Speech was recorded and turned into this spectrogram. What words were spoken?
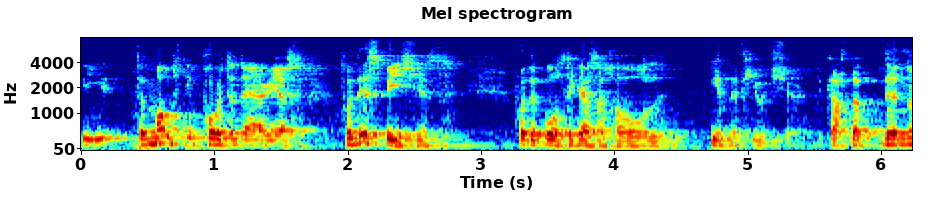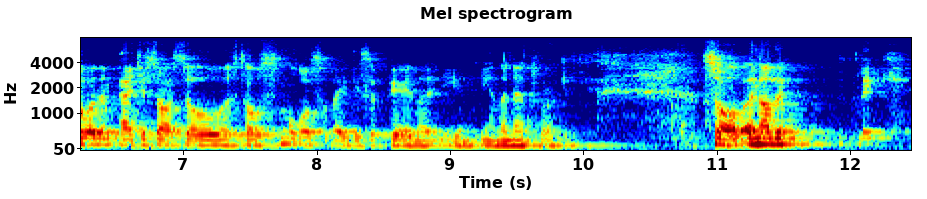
be the most important areas for this species, for the Baltic as a whole in the future, because the, the northern patches are so, so small, so they disappear in the, in, in the network. So another click.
